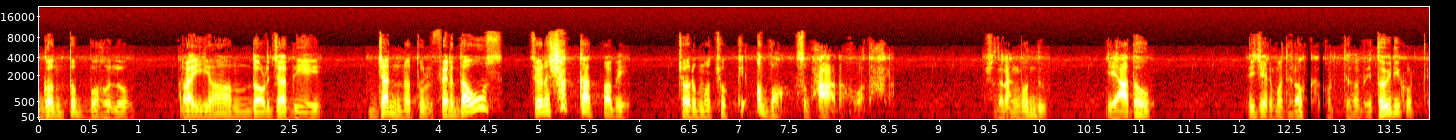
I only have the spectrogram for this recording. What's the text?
গন্তব্য হলো রাইয়ান দরজা দিয়ে জান্নাতুল ফেরদাউস, যেখানে সাক্ষাৎ পাবে চর্মচক্ষে ওয়া তাআলা। সুতরাং বন্ধু, এই আদব নিজের মধ্যে রক্ষা করতে হবে, তৈরি করতে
